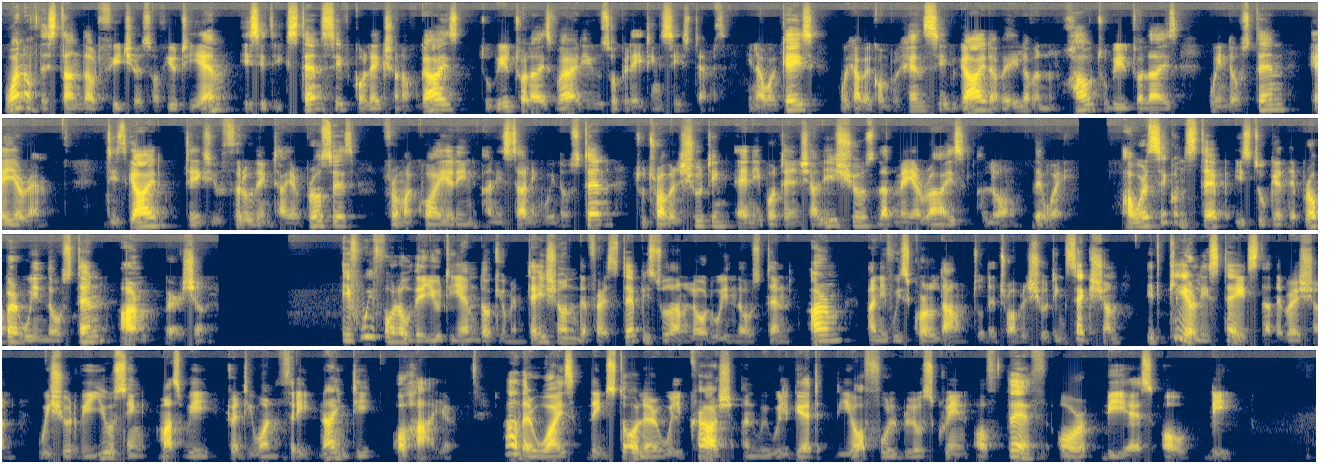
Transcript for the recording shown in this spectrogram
One of the standout features of UTM is its extensive collection of guides to virtualize various operating systems. In our case, we have a comprehensive guide available on how to virtualize Windows 10 ARM. This guide takes you through the entire process from acquiring and installing Windows 10 to troubleshooting any potential issues that may arise along the way. Our second step is to get the proper Windows 10 ARM version. If we follow the UTM documentation, the first step is to download Windows 10 ARM, and if we scroll down to the troubleshooting section, it clearly states that the version we should be using must be 21390 or higher. Otherwise, the installer will crash and we will get the awful blue screen of death or BSOD.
